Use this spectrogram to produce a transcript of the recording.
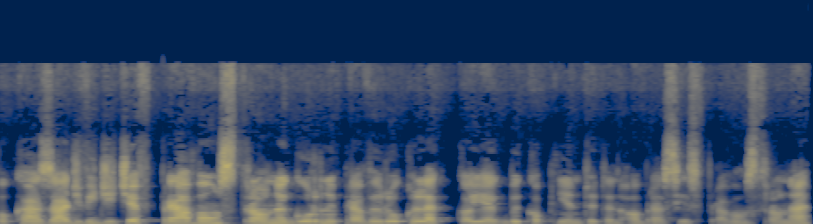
pokazać. Widzicie, w prawą stronę górny prawy róg, lekko jakby kopnięty ten obraz jest w prawą stronę.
